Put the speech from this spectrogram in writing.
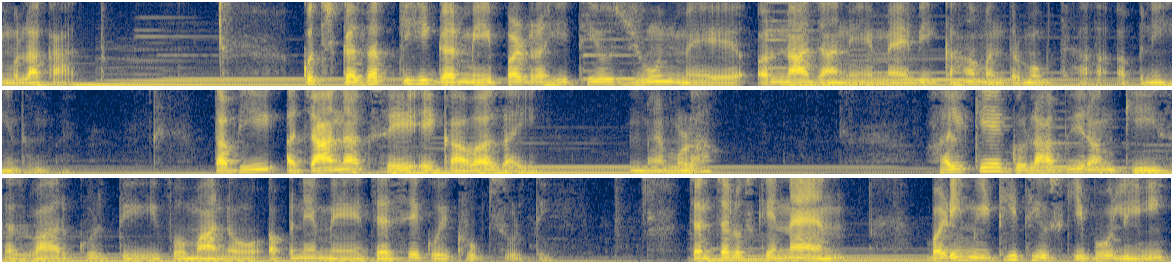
मुलाकात। कुछ गजब की ही गर्मी पड़ रही थी उस जून में, और ना जाने मैं भी कहाँ मंत्रमुग्ध था अपनी ही धुन में। तभी अचानक से एक आवाज़ आई, मैं मुड़ा? हल्के गुलाबी रंग की सलवार कुर्ती, वो मानो अपने में जैसे कोई खूबसूरती। चंचल उसके नैन बड़ी मीठी थी उसकी बोली,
